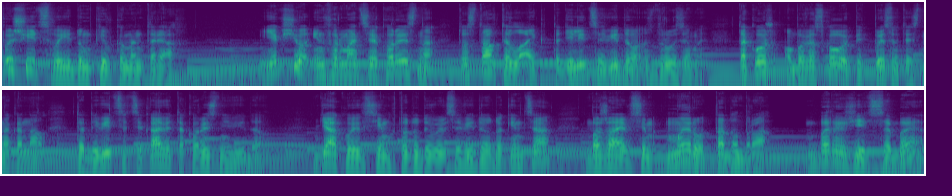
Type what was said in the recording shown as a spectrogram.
Пишіть свої думки в коментарях. Якщо інформація корисна, то ставте лайк та діліться відео з друзями. Також обов'язково підписуйтесь на канал та дивіться цікаві та корисні відео. Дякую всім, хто додивився відео до кінця. Бажаю всім миру та добра. Бережіть себе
